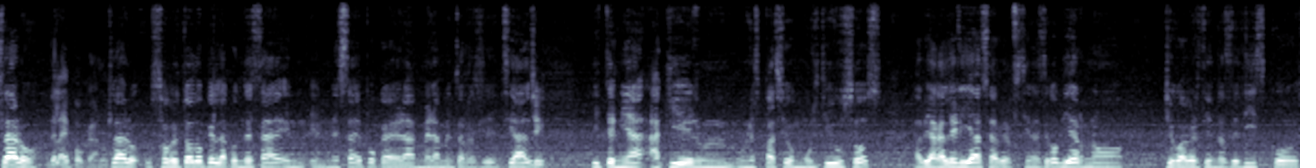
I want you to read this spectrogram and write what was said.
Claro, de la época, ¿no? Claro, sobre todo que la Condesa en, en esa época era meramente residencial Sí. y tenía aquí era un, un espacio multiusos. Había galerías, había oficinas de gobierno, llegó a haber tiendas de discos.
